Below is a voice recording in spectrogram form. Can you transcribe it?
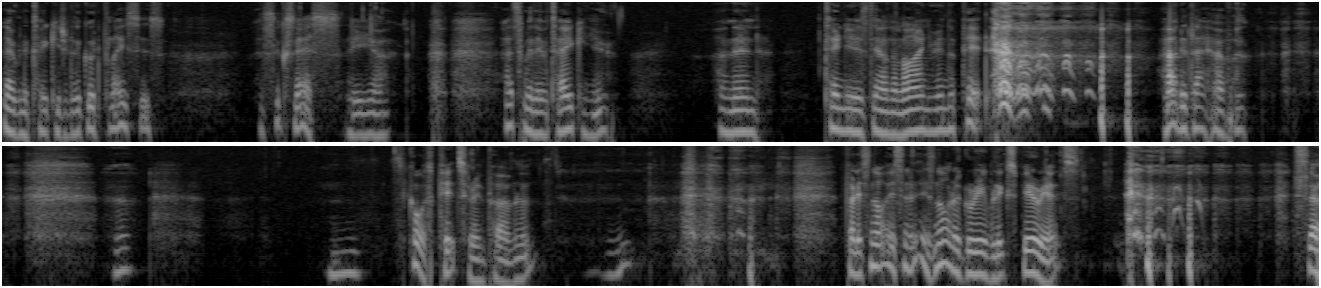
They're going to take you to the good places. The success, the uh, that's where they were taking you, and then ten years down the line, you're in the pit. How did that happen? Mm. Of course, pits are impermanent, but it's not. It's, an, it's not an agreeable experience. so,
